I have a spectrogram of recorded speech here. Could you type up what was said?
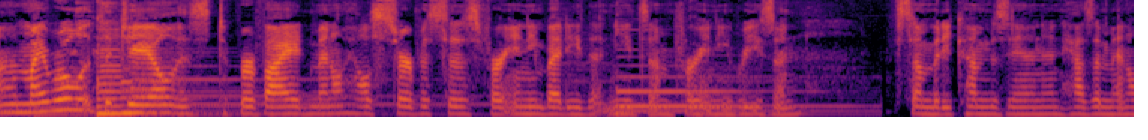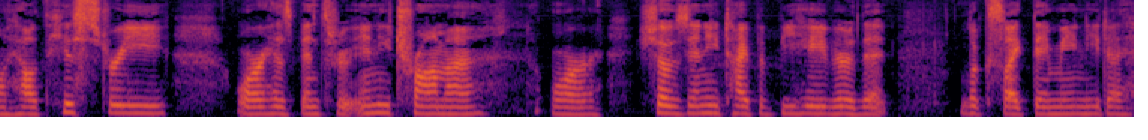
Uh, my role at the jail is to provide mental health services for anybody that needs them for any reason. If somebody comes in and has a mental health history or has been through any trauma, or shows any type of behavior that looks like they may need a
